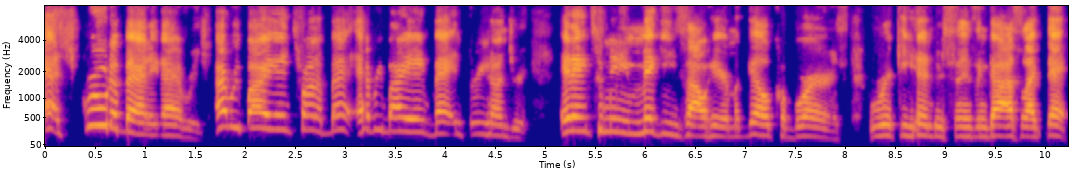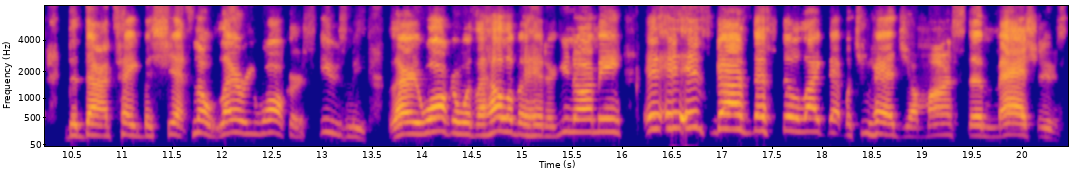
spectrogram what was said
At, screw the batting average. Everybody ain't trying to bat. Everybody ain't batting 300. It ain't too many Miggies out here, Miguel Cabreras, Ricky Hendersons, and guys like that. The Dante Bichettes. No, Larry Walker, excuse me. Larry Walker was a hell of a hitter. You know what I mean? It, it, it's guys that still like that, but you had your monster mashers.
